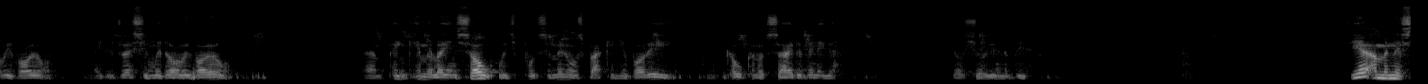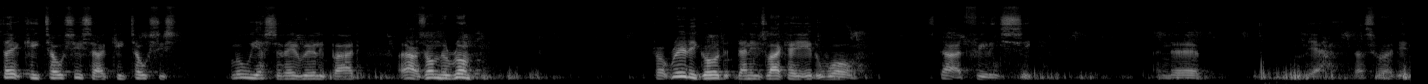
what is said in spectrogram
olive oil, made a dressing with olive oil, um, pink Himalayan salt, which puts the minerals back in your body, coconut cider vinegar, which I'll show you in a bit. So yeah, I'm in a state of ketosis. I had ketosis flu yesterday, really bad. I was on the run. Felt really good, then it was like I hit a wall. Started feeling sick. And uh, yeah, that's what I did.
